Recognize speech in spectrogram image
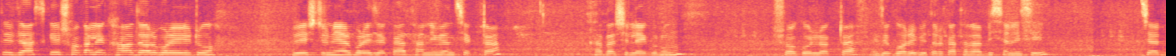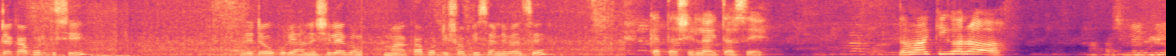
তো আজকে সকালে খাওয়া দাওয়ার পরে একটু রেস্ট নেওয়ার পরে যে কাঁথা নিবেন একটা খাতা সেলাই করুন। হইল একটা। এই যে ঘরের ভিতরে কাঁথাটা বিছানিছি চারটা কাপড় দিছি। যেটা উপরে হানে সেলাই করুন। মা কাপড়টি সব বিছানি বেঁচে কেতা সেলাইতাছে। তোমার কি করো? কাঁথা সেলাই করি।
